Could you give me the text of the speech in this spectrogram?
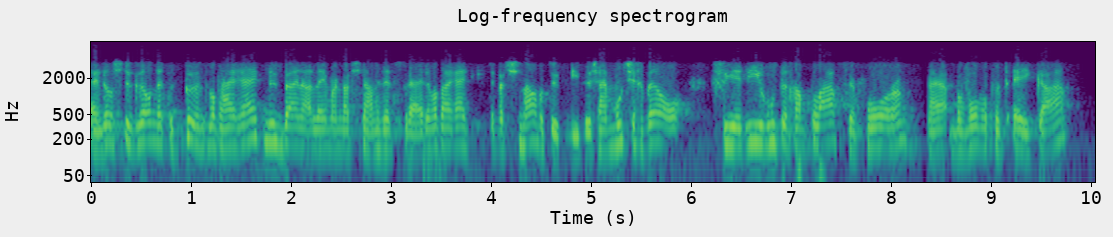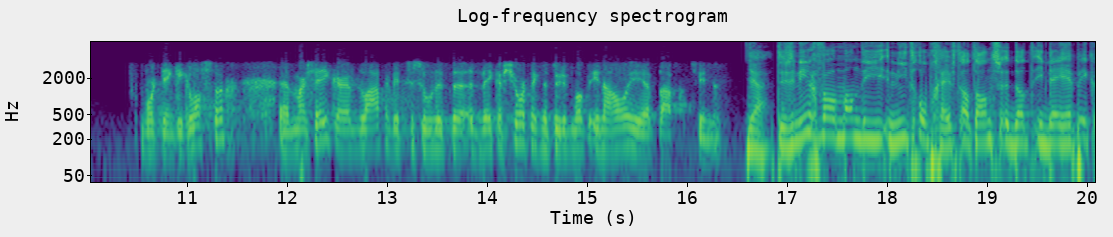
En dat is natuurlijk wel net het punt, want hij rijdt nu bijna alleen maar nationale wedstrijden, want hij rijdt internationaal natuurlijk niet. Dus hij moet zich wel via die route gaan plaatsen voor nou ja, bijvoorbeeld het EK. Wordt denk ik lastig. Uh, maar zeker later dit seizoen het, uh, het WK Shorttrack natuurlijk wat in Ahoy uh, plaats gaat vinden. Ja, het is in ieder geval een man die niet opgeeft. Althans, dat idee heb ik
